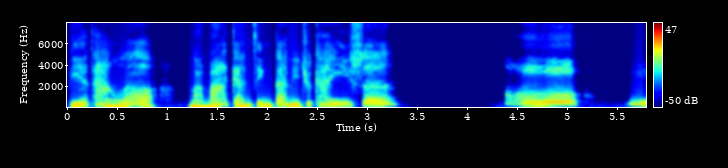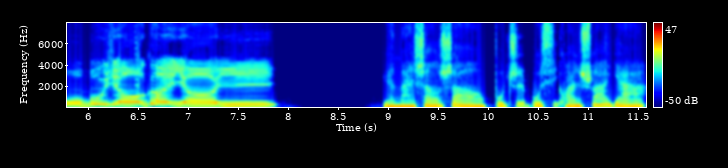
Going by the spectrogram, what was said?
别躺了，妈妈赶紧带你去看医生。啊，我不想要看牙医。原来少少不止不喜欢刷牙，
